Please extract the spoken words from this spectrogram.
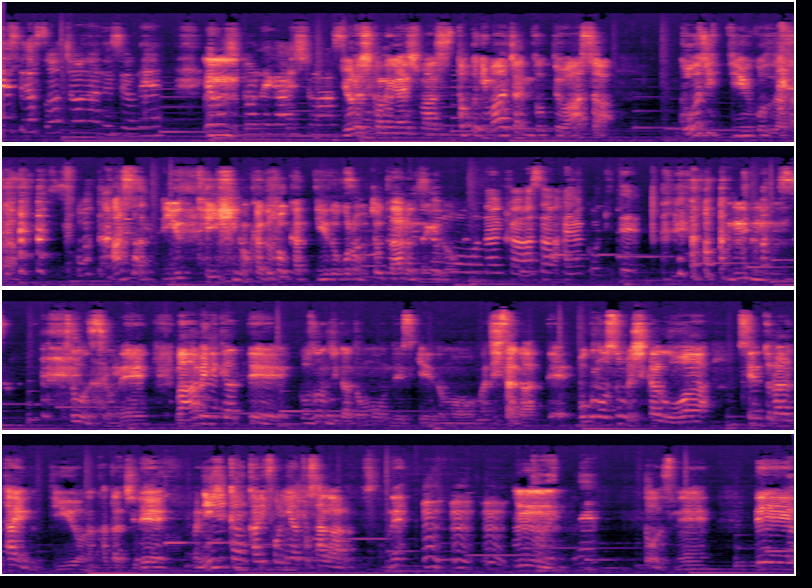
すよ。早朝なんですよね。よろしくお願いします。うん、よろしくお願いします。特にまー、あ、ちゃんにとっては朝5時っていうことだから。朝って言っていいのかどうかっていうところもちょっとあるんだけど。もうなんか朝早く起きて。うんそうですよね、まあ、アメリカってご存知かと思うんですけれども、まあ、時差があって僕の住むシカゴはセントラルタイムっていうような形で、まあ、2時間カリフォルニアと差があるんですよね。うんうんうん。うんそうですね。で、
